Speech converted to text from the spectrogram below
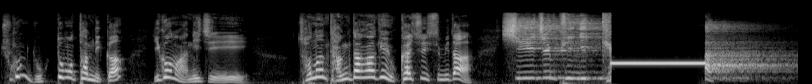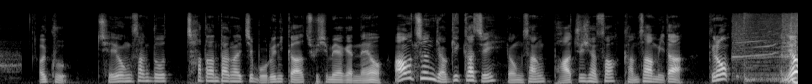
조금 욕도 못합니까? 이건 아니지. 저는 당당하게 욕할 수 있습니다. 시진핑이 개 아이쿠 제 영상도 차단당할지 모르니까 조심해야겠네요. 아무튼 여기까지 영상 봐주셔서 감사합니다. 그럼 안녕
